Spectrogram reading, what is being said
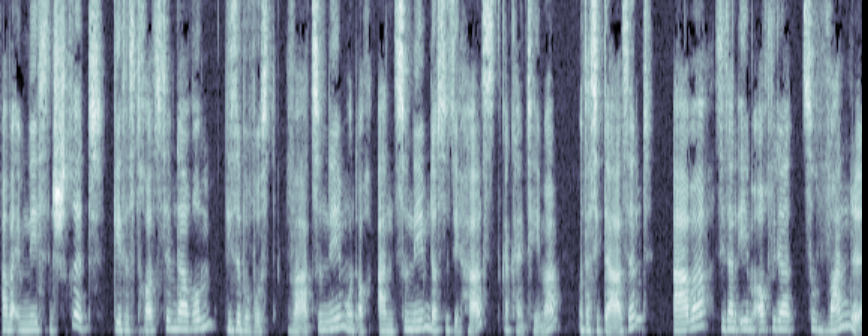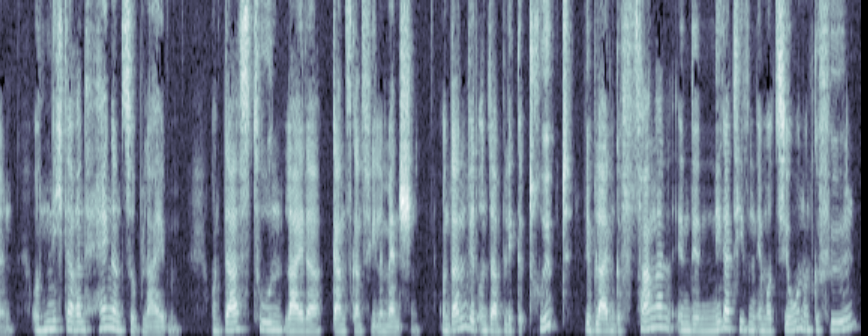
Aber im nächsten Schritt geht es trotzdem darum, diese bewusst wahrzunehmen und auch anzunehmen, dass du sie hast, gar kein Thema, und dass sie da sind, aber sie dann eben auch wieder zu wandeln und nicht darin hängen zu bleiben. Und das tun leider ganz, ganz viele Menschen. Und dann wird unser Blick getrübt, wir bleiben gefangen in den negativen Emotionen und Gefühlen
